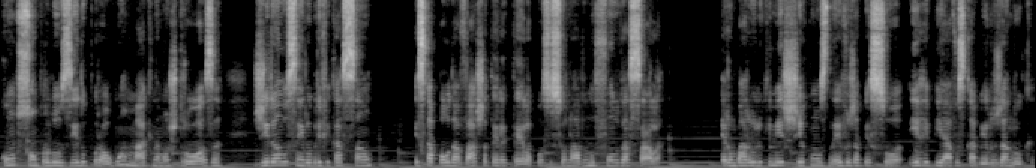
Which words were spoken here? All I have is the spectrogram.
com um som produzido por alguma máquina monstruosa, girando sem lubrificação, escapou da vasta teletela posicionada no fundo da sala. Era um barulho que mexia com os nervos da pessoa e arrepiava os cabelos da nuca.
